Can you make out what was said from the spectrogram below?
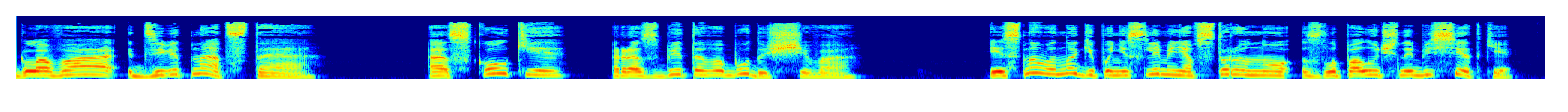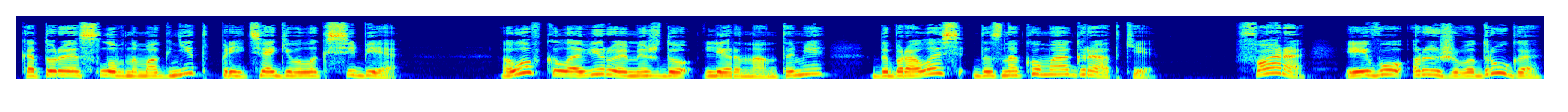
Глава девятнадцатая. Осколки разбитого будущего. И снова ноги понесли меня в сторону злополучной беседки, которая словно магнит притягивала к себе. Ловко лавируя между лернантами, добралась до знакомой оградки. Фара и его рыжего друга,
